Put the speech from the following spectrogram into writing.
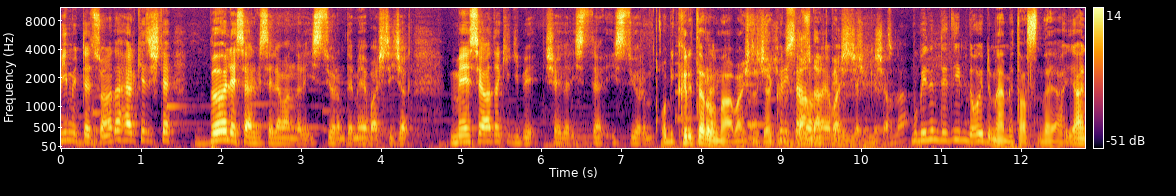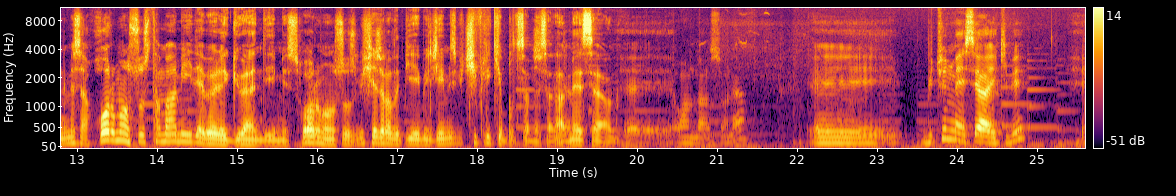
Bir müddet sonra da herkes işte böyle servis elemanları istiyorum demeye başlayacak. MSA'daki gibi şeyler iste, istiyorum. O bir kriter olmaya başlayacak. Kriter Standart olmaya başlayacak evet. inşallah. Bu benim dediğim de oydu Mehmet aslında ya. Yani mesela hormonsuz tamamıyla böyle güvendiğimiz, hormonsuz bir şeyler alıp yiyebileceğimiz bir çiftlik yapılsa mesela MSA'nın. Ee, ondan sonra ee, bütün MSA ekibi ee,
